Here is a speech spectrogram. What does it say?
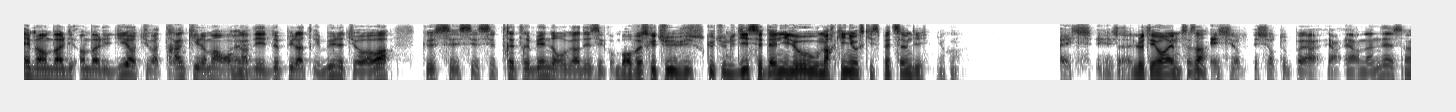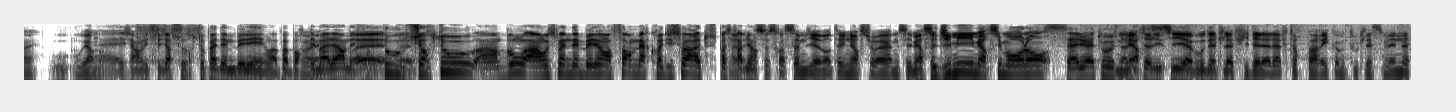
eh ben on, va, lui- on va lui dire, tu vas tranquillement regarder depuis la tribune, et tu vas voir que c'est- très très bien de regarder ces combats. Bon, parce que tu, vu ce que tu nous dis, c'est Danilo ou Marquinhos qui se pètent samedi. Du coup. Et, et- Le théorème, c'est ça et sur- et surtout pas Her- Hernandez. Ouais. Ou, ou Hernandez. Euh, J'ai envie de te dire surtout pas Dembélé, on va pas porter Ouais. malheur, mais Ouais, surtout, ouais. surtout un bon un Ousmane Dembélé en forme mercredi soir et tout se passera Ouais. bien. Ce sera samedi à 21h sur RMC. Merci Jimmy, merci mon Roland. Salut à tous. Merci à vous d'être là, fidèle à l'After Paris comme toutes les semaines.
